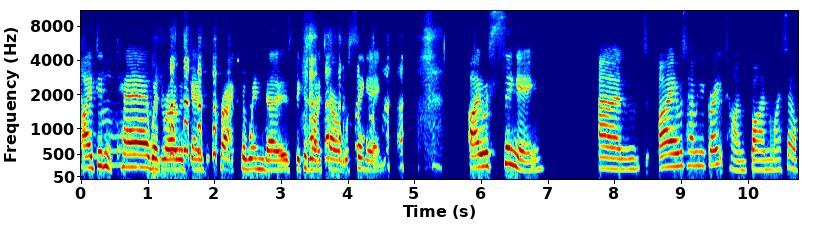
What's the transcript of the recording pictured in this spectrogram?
I didn't Oh. care whether I was going to crack the windows because of my terrible singing. I was singing and I was having a great time by myself.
